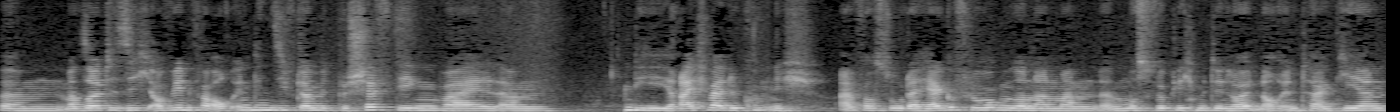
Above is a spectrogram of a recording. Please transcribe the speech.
ähm, man sollte sich auf jeden Fall auch intensiv damit beschäftigen, weil ähm, die Reichweite kommt nicht einfach so dahergeflogen, sondern man äh, muss wirklich mit den Leuten auch interagieren,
